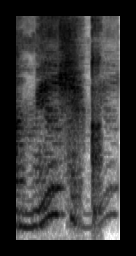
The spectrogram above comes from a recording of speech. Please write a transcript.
and music.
